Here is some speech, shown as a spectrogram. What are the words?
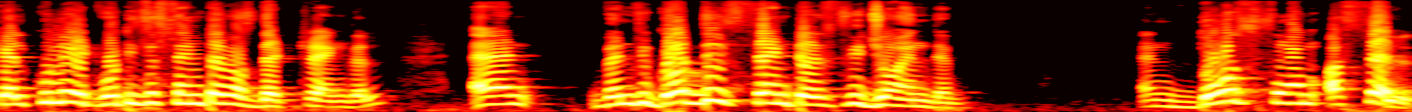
calculate what is the center of that triangle. And when we got these centers, we joined them. And those form a cell.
